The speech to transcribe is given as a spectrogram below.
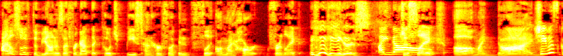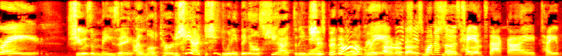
I also have to be honest, I forgot that Coach Beiste had her fucking foot on my heart for like years. I know. Just like, oh my god. She, She was great. She was amazing. I loved her. Does she act? Does she do anything else? Does she act anymore? She's been in movies. I don't feel know like about she's as one much of those since, "Hey, but it's that guy" type.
